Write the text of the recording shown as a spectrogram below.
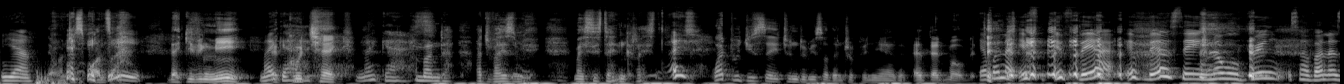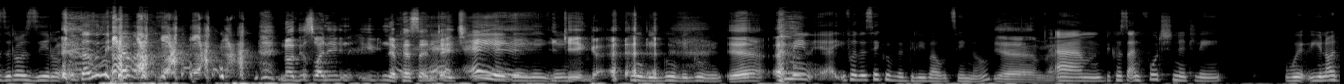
Yeah. They want to sponsor. They're giving me My a gosh. good check. My gosh. Amanda, advise me, my sister in Christ. What would you say to Ndumiso the entrepreneur at- at that moment? Yeah, but if if they're if they're saying no, we'll bring Savanna zero zero. It doesn't have no, this one in, in a percentage. Hey, hey, hey, hey, hey. Gooby gooby gooby. Yeah. I mean, uh, for the sake of the believer, I would say no. Yeah, man. Um, because unfortunately, you're not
